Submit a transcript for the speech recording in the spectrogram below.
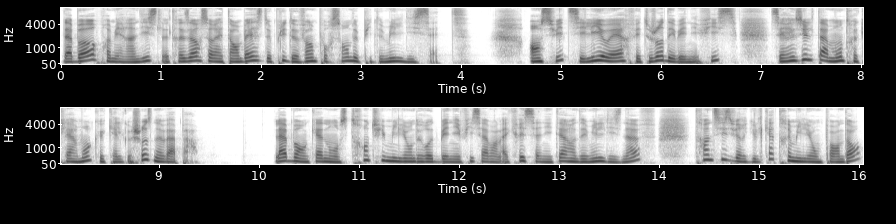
D'abord, premier indice, le trésor serait en baisse de plus de 20% depuis 2017. Ensuite, si l'IOR fait toujours des bénéfices, ces résultats montrent clairement que quelque chose ne va pas. La banque annonce 38 millions d'euros de bénéfices avant la crise sanitaire en 2019, 36,4 millions pendant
